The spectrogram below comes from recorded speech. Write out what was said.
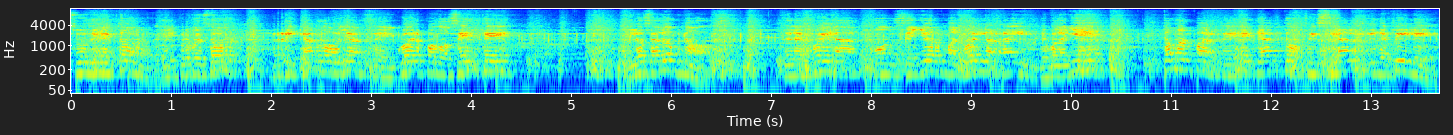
Su director, el profesor Ricardo Ollarse, el cuerpo docente, los alumnos de la escuela Monseñor Manuel Larraín de Bolañé toman parte en este acto oficial y desfile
